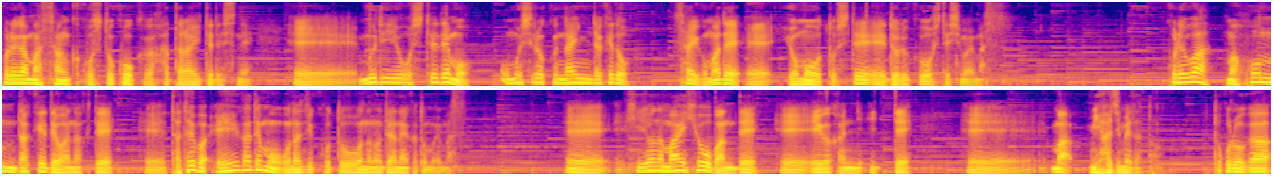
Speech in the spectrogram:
これがまあサンクコスト効果が働いてですね、えー、無理をしてでも面白くないんだけど最後まで、えー、読もうとして、えー、努力をしてしまいます。これは、まあ、本だけではなくて、えー、例えば映画でも同じことなのではないかと思います。えー、非常な前評判で、えー、映画館に行って、えー、まあ、見始めたと。ところが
